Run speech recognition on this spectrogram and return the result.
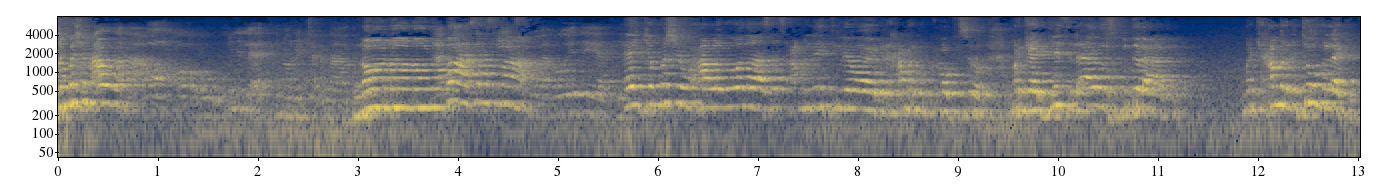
jamasho maxaa no no no no maaha saas maaha ee jamasha waxaa laga wadaa saas camaleeti le waayo reer xamar loo fasiro marka gees la aado isbedela aado marka xamar la jooga laakiin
